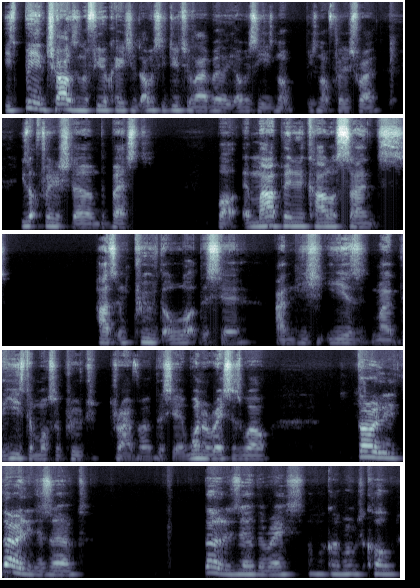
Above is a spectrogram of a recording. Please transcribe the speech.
He's been charged on a few occasions, obviously due to liability. Obviously, he's not he's not finished right. He's not finished um, the best. But in my opinion, Carlos Sainz has improved a lot this year, and he he is my he's the most improved driver this year. Won a race as well, thoroughly thoroughly deserved. Thoroughly deserved the race. Oh my god, my room's cold.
